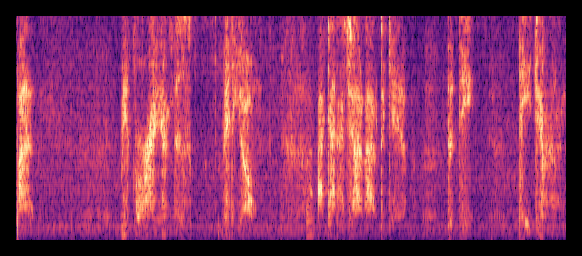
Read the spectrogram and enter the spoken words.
But before I end this video, I got a shout out to give to T, T John.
